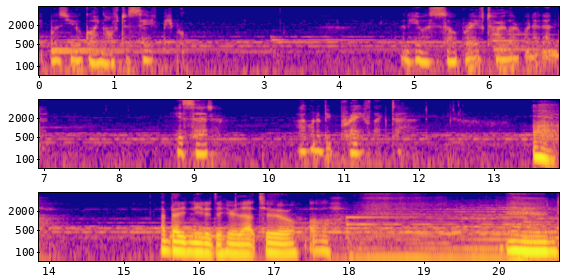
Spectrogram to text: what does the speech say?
It was you going off to save people. And he was so brave, Tyler, when it ended. He said, I want to be brave like Dad. Oh. I bet he needed to hear that too. Oh. Man.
